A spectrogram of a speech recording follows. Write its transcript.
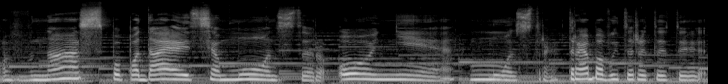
в нас попадається монстр. О, ні, монстри. Треба витратити.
